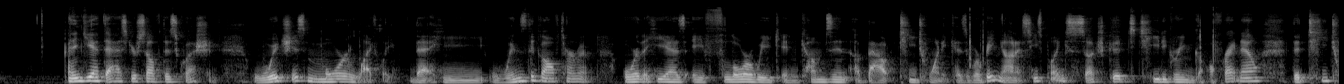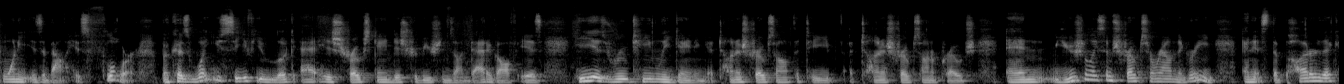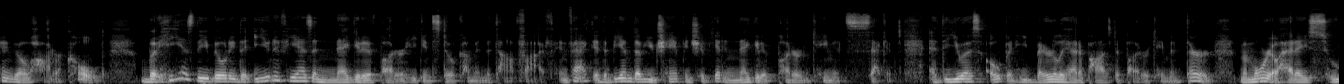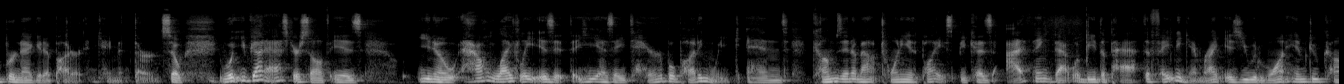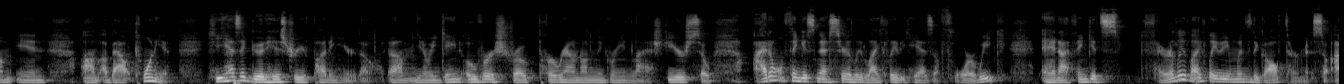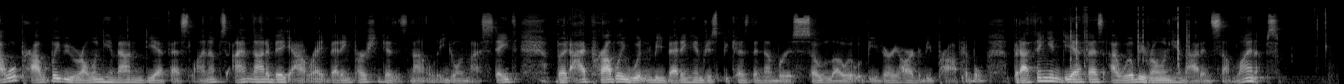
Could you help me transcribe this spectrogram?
and you have to ask yourself this question which is more likely that he wins the golf tournament or that he has a floor week and comes in about T20? Because if we're being honest, he's playing such good tee to green golf right now that T20 is about his floor. Because what you see if you look at his strokes gain distributions on data golf is he is routinely gaining a ton of strokes off the tee, a ton of strokes on approach, and usually some strokes around the green. And it's the putter that can go hot or cold. But he has the ability that even if he has a negative putter, he can still come in the top five. In fact, at the BMW Championship, he had a negative putter and came in second. At the US Open, he barely had a positive putter, came in third. Memorial had a super negative putter and came in third. So, what you've got to ask yourself is, you know, how likely is it that he has a terrible putting week and comes in about 20th place? Because I think that would be the path to fading him, right? Is you would want him to come in um, about 20th. He has a good history of putting here, though. Um, you know, he gained over a stroke per round on the green last year. So I don't think it's necessarily likely that he has a floor week. And I think it's fairly likely that he wins the golf tournament. So I will probably be rolling him out in DFS lineups. I'm not a big outright betting person because it's not legal in my state, but I probably wouldn't be betting him just because the number is so low. It would be very hard to be profitable. But I think in DFS, I will be rolling him out in some lineups.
